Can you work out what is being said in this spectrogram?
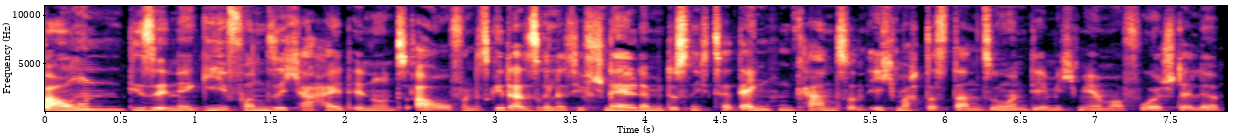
bauen diese Energie von Sicherheit in uns auf. Und es geht alles relativ schnell, damit du es nicht zerdenken kannst. Und ich mache das dann so, indem ich mir immer vorstelle,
